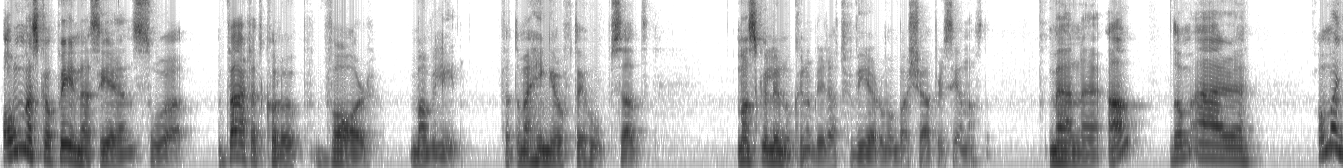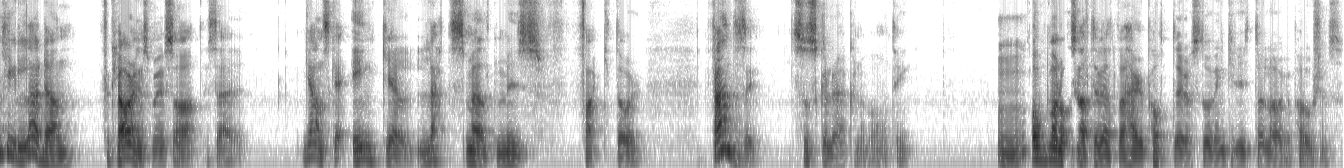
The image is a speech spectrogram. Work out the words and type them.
om man ska hoppa in i den här serien så värt att kolla upp var man vill in. För att de här hänger ofta ihop så att man skulle nog kunna bli rätt förvirrad om man bara köper det senaste. Men eh, ja, de är... Eh, om man gillar den förklaringen som jag sa, att det är så här, ganska enkel, lättsmält mysfaktor fantasy, så skulle det här kunna vara någonting. Mm. Och man också alltid vet vad Harry Potter och står vid en gryta och lagar potions.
